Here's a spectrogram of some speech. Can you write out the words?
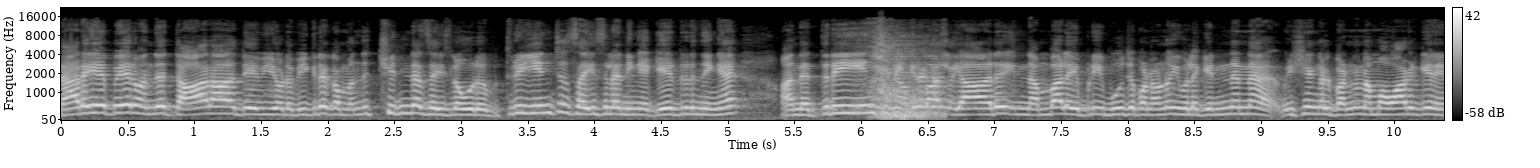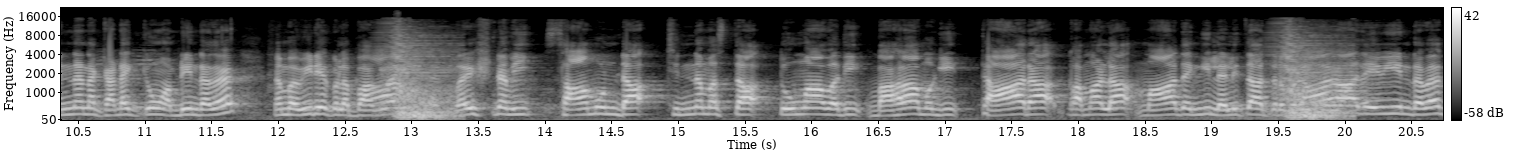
நிறைய பேர் வந்து தாரா தேவியோட விக்கிரகம் வந்து சின்ன சைஸ்ல ஒரு த்ரீ இன்ச் சைஸ்ல நீங்க கேட்டிருந்தீங்க. அந்த த்ரீ இன்ச் விக்கிரகம் யாரு? இந்த அம்பாலை எப்படி பூஜை பண்ணணும்? இவளுக்கு என்னென்ன விஷயங்கள் பண்ண நம்ம வாழ்க்கையில் என்னென்ன கிடைக்கும் அப்படின்றத நம்ம வீடியோக்குள்ள பார்க்கலாம். வைஷ்ணவி சாமுண்டா சின்னமஸ்தா தூமாவதி பகாமுகி தாரா கமலா மாதங்கி லலிதா திருமணி தாரா தேவின்றவ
